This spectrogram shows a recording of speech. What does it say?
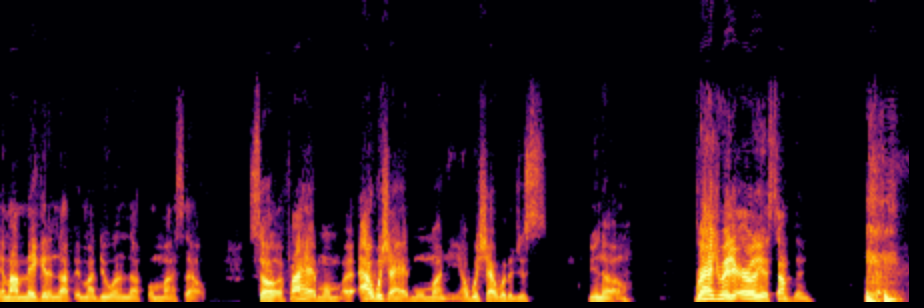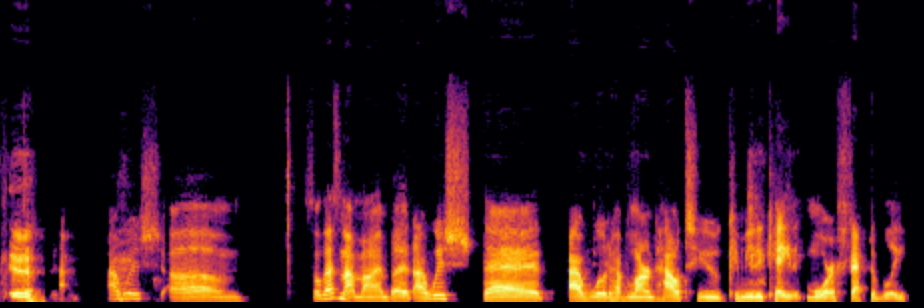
am I making enough am I doing enough on myself? So if I had more I wish I had more money I wish I would have just you know graduated early or something. I wish um so that's not mine, but I wish that I would have learned how to communicate more effectively.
